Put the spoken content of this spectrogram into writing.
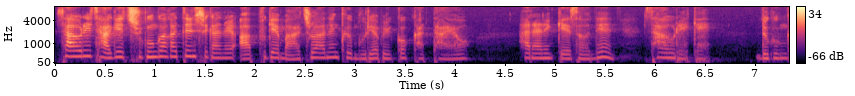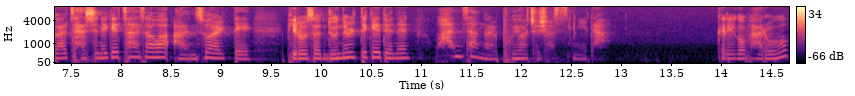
사울이 자기 죽음과 같은 시간을 아프게 마주하는 그 무렵일 것 같아요. 하나님께서는 사울에게 누군가 자신에게 찾아와 안수할 때 비로소 눈을 뜨게 되는 환상을 보여주셨습니다. 그리고 바로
